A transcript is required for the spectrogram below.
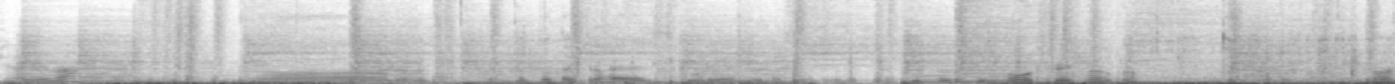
To się nagrywa? No. No to tak trochę skóry jakby pasuje do tego. O, cześć, narka. Tak.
